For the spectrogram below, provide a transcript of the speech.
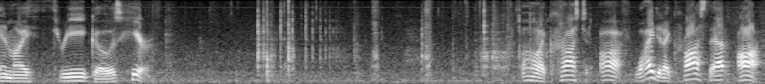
And my 3 goes here. Oh, I crossed it off. Why did I cross that off?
